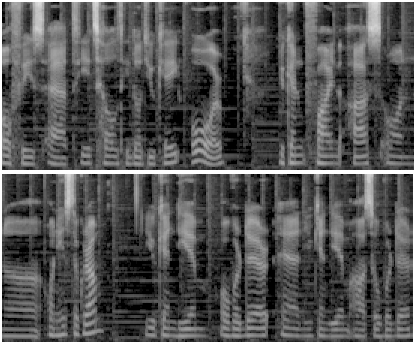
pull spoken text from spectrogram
office at eatshealthy.uk or you can find us on uh, on Instagram. You can DM over there and you can DM us over there,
